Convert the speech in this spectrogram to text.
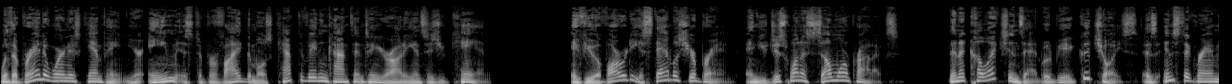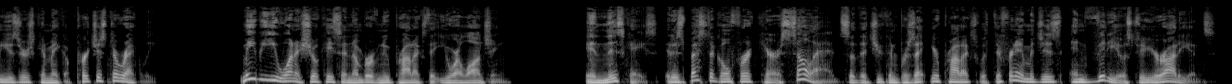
With a brand awareness campaign, your aim is to provide the most captivating content to your audience as you can. If you have already established your brand and you just want to sell more products, then a collections ad would be a good choice as Instagram users can make a purchase directly. Maybe you want to showcase a number of new products that you are launching. In this case, it is best to go for a carousel ad so that you can present your products with different images and videos to your audience.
